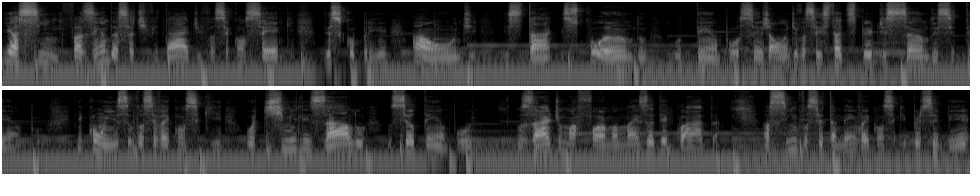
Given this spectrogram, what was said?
E assim, fazendo essa atividade, você consegue descobrir aonde está escoando o tempo, ou seja, onde você está desperdiçando esse tempo. E com isso você vai conseguir otimizá-lo o seu tempo, usar de uma forma mais adequada. Assim você também vai conseguir perceber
